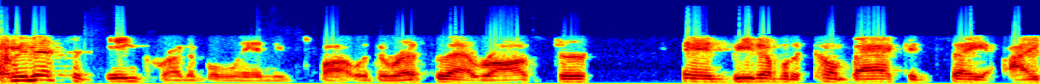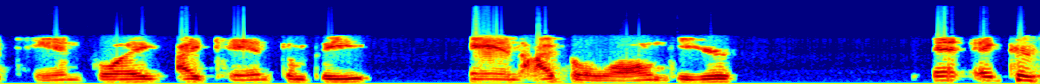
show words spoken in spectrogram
I mean, that's an incredible landing spot with the rest of that roster and being able to come back and say, I can play, I can compete, and I belong here. Because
